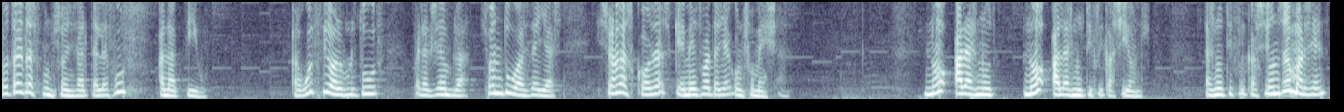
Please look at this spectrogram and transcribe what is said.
totes les funcions del telèfon en actiu. El wifi o el bluetooth, per exemple, són dues d'elles i són les coses que més bateria consumeixen. No a les, not no a les notificacions. Les notificacions emergents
